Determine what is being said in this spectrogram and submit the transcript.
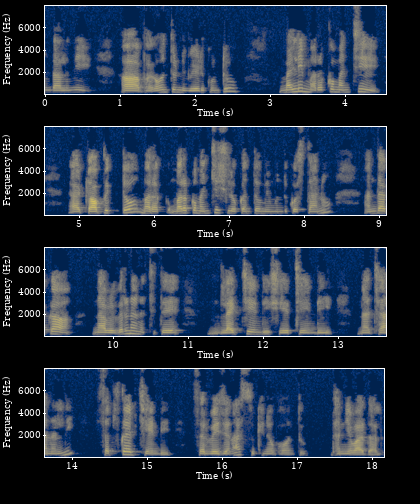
ఉండాలని ఆ భగవంతుణ్ణి వేడుకుంటూ మళ్ళీ మరొక మంచి టాపిక్తో మరొక మరొక మంచి శ్లోకంతో మీ ముందుకు వస్తాను అందాక నా వివరణ నచ్చితే లైక్ చేయండి షేర్ చేయండి నా ఛానల్ని సబ్స్క్రైబ్ చేయండి. సర్వేజన సుఖినో భవంతు. ధన్యవాదాలు.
